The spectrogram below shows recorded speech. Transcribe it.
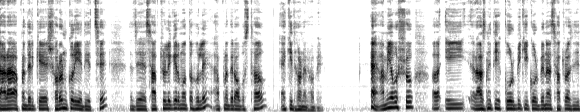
তারা আপনাদেরকে স্মরণ করিয়ে দিচ্ছে যে ছাত্রলীগের মতো হলে আপনাদের অবস্থাও একই ধরনের হবে। হ্যাঁ আমি অবশ্য এই রাজনীতি করবে কি করবে না, ছাত্র রাজনীতি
